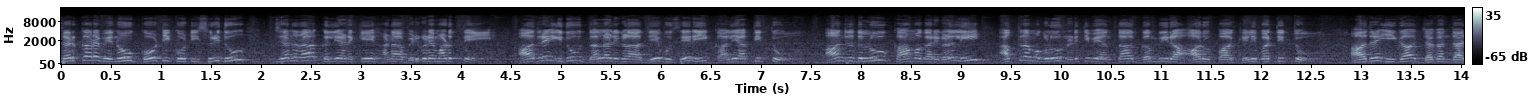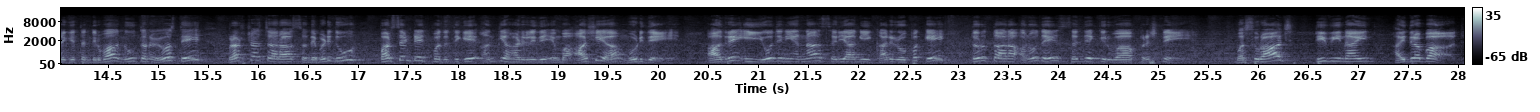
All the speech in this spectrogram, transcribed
ಸರ್ಕಾರವೇನು ಕೋಟಿ ಕೋಟಿ ಸುರಿದು ಜನರ ಕಲ್ಯಾಣಕ್ಕೆ ಹಣ ಬಿಡುಗಡೆ ಮಾಡುತ್ತೆ. ಆದರೆ ಇದು ದಲ್ಲಾಳಿಗಳ ಜೇಬು ಸೇರಿ ಖಾಲಿಯಾಗ್ತಿತ್ತು ಆಂಧ್ರದಲ್ಲೂ ಕಾಮಗಾರಿಗಳಲ್ಲಿ ಅಕ್ರಮಗಳು ನಡೀತಿವೆ ಅಂತ ಗಂಭೀರ ಆರೋಪ ಕೇಳಿ ಬರ್ತಿತ್ತು ಆದ್ರೆ ಈಗ ಜಗನ್ ಜಾರಿಗೆ ತಂದಿರುವ ನೂತನ ವ್ಯವಸ್ಥೆ ಭ್ರಷ್ಟಾಚಾರ ಸದೆಬಡಿದು ಪರ್ಸೆಂಟೇಜ್ ಪದ್ಧತಿಗೆ ಅಂತ್ಯ ಹಾಡಲಿದೆ ಎಂಬ ಆಶಯ ಮೂಡಿದೆ. ಆದರೆ ಈ ಯೋಜನೆಯನ್ನ ಸರಿಯಾಗಿ ಕಾರ್ಯರೂಪಕ್ಕೆ ತರುತ್ತಾರಾ ಅನ್ನೋದೇ ಸದ್ಯಕ್ಕಿರುವ ಪ್ರಶ್ನೆ. Basavaraj, TV nine, Hyderabad.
